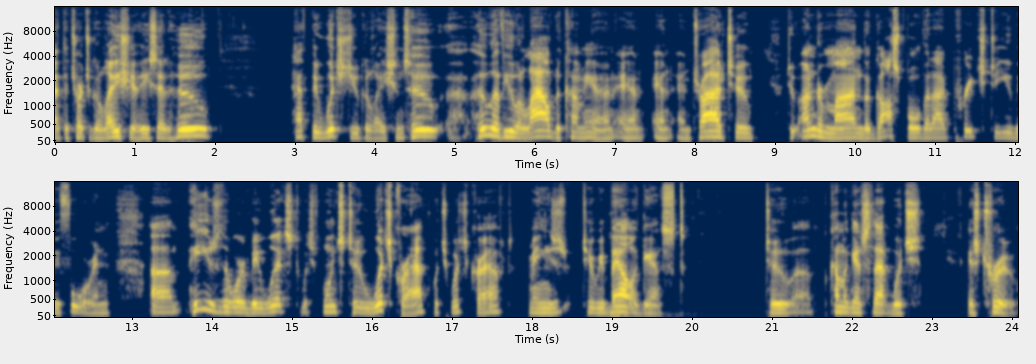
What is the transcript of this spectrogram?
at the church of Galatia. He said, Who have bewitched you, Galatians? Who who have you allowed to come in and and and try to to undermine the gospel that I preached to you before? And um, he used the word bewitched, which points to witchcraft, which witchcraft means to rebel against, to uh, come against that which is true.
